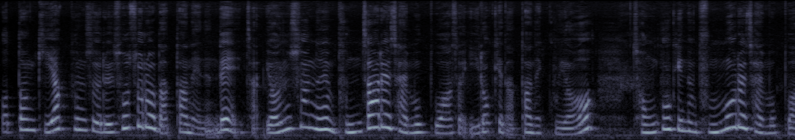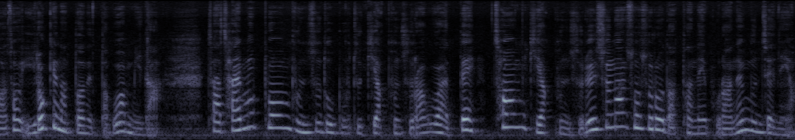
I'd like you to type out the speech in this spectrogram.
어떤 기약 분수를 소수로 나타내는데 자, 연수는 분자를 잘못 보아서 이렇게 나타냈고요. 정국이는 분모를 잘못 보아서 이렇게 나타냈다고 합니다. 자, 잘못 본 분수도 모두 기약 분수라고 할 때 처음 기약 분수를 순환 소수로 나타내 보라는 문제네요.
